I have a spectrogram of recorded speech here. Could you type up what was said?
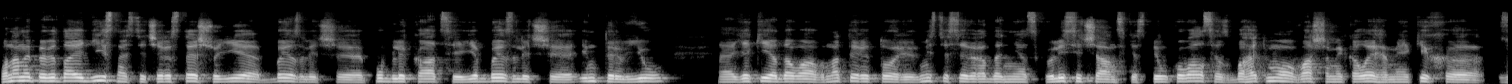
Вона не відповідає дійсності через те, що є безліч е, публікацій, є безліч е, інтерв'ю, е, які я давав на території в місті Сєвєродонецьк, в Лісичанське, спілкувався з багатьма вашими колегами, яких з,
